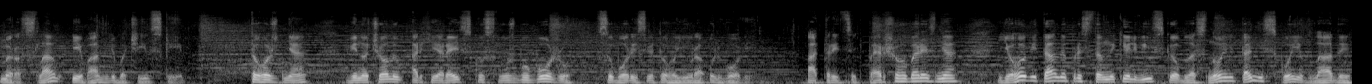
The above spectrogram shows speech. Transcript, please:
Мирослав Іван Любачівський. Того ж дня він очолив архієрейську службу Божу в соборі святого Юра у Львові. А 31 березня його вітали представники Львівської обласної та міської влади,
